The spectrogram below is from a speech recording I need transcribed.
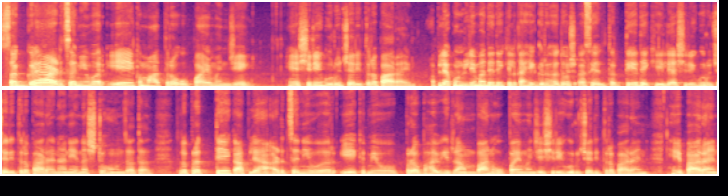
सगळ्या अडचणीवर एक मात्र उपाय म्हणजे हे श्री गुरुचरित्र पारायण. आपल्या कुंडलीमध्ये देखील काही ग्रहदोष असेल तर ते देखील या श्री गुरुचरित्र पारायणाने नष्ट होऊन जातात. तर प्रत्येक आपल्या अडचणीवर एकमेव प्रभावी रामबाण उपाय म्हणजे श्री गुरुचरित्र पारायण. हे पारायण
